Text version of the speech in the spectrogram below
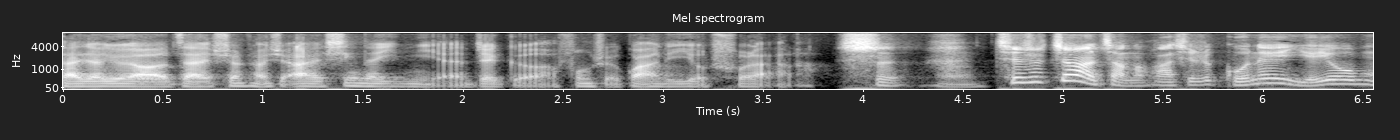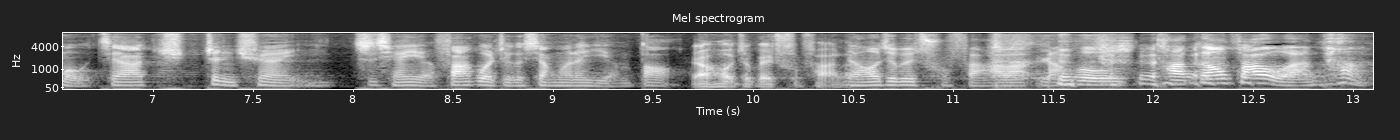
大家又要在宣传去，哎，新的一年这个风水挂历又出来了。是嗯，其实这样讲的话，其实国内也有某家证券之前也发过这个相关的研报，然后就被处罚了，然后就被处罚了。然后他刚发完嘛，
